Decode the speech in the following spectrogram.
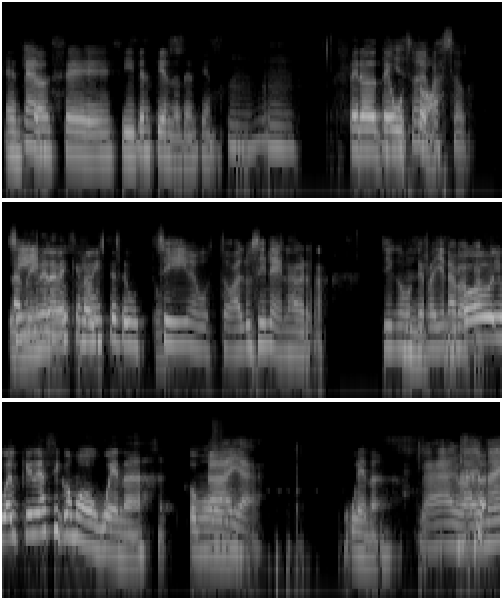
Entonces, sí, te entiendo, te entiendo. Mm, mm. Pero te Y eso me gustó. pasó. La Sí, primera vez gustó, que lo viste, te gustó. Sí, me gustó, aluciné, la verdad. Sí, como que Mm. rayé la Yo papa. igual quedé así como buena, como Ah, ya, buena. claro. Además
